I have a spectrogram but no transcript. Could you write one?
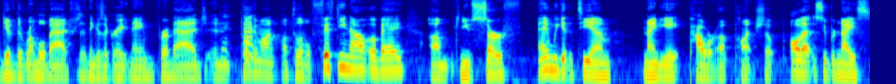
give the Rumble badge, which I think is a great name for a badge. And Pokemon up to level 50 now obey, um, can use Surf, and we get the TM 98 Power Up Punch. So all that is super nice.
